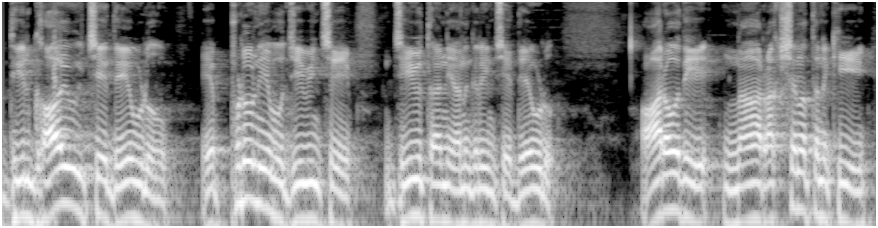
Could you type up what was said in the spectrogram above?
దీర్ఘాయువు ఇచ్చే దేవుడు ఎప్పుడూ నీవు జీవించే జీవితాన్ని అనుగ్రహించే దేవుడు. ఆరవది నా రక్షణ అతనికి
